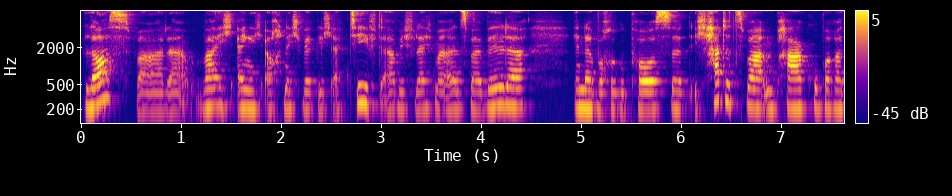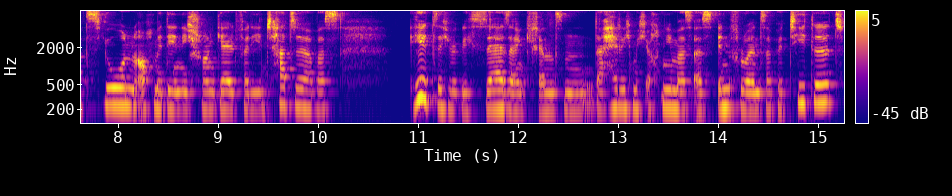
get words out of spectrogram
lost war, da war ich eigentlich auch nicht wirklich aktiv. Da habe ich vielleicht mal ein, zwei Bilder in der Woche gepostet. Ich hatte zwar ein paar Kooperationen, auch mit denen ich schon Geld verdient hatte, aber es hielt sich wirklich sehr, sehr in Grenzen. Da hätte ich mich auch niemals als Influencer betitelt.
